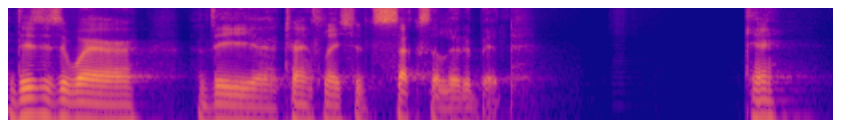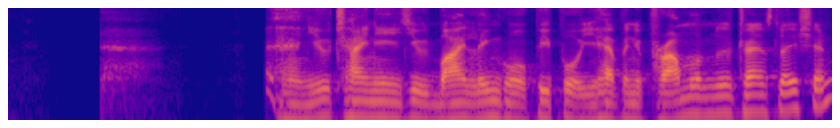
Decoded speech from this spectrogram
This is where the uh, translation sucks a little bit. Okay? And you Chinese, you bilingual people, you have any problems with translation?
